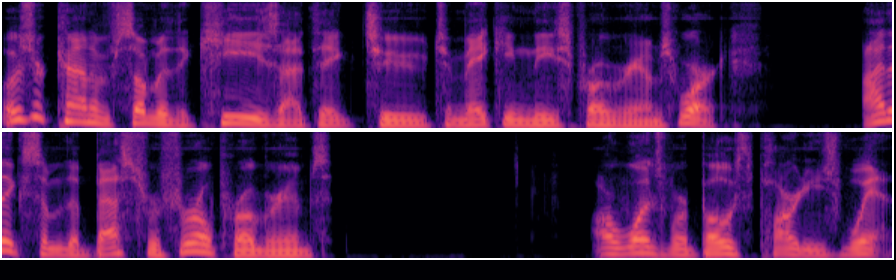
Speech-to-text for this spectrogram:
those are kind of some of the keys I think to to making these programs work. I think some of the best referral programs are ones where both parties win.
